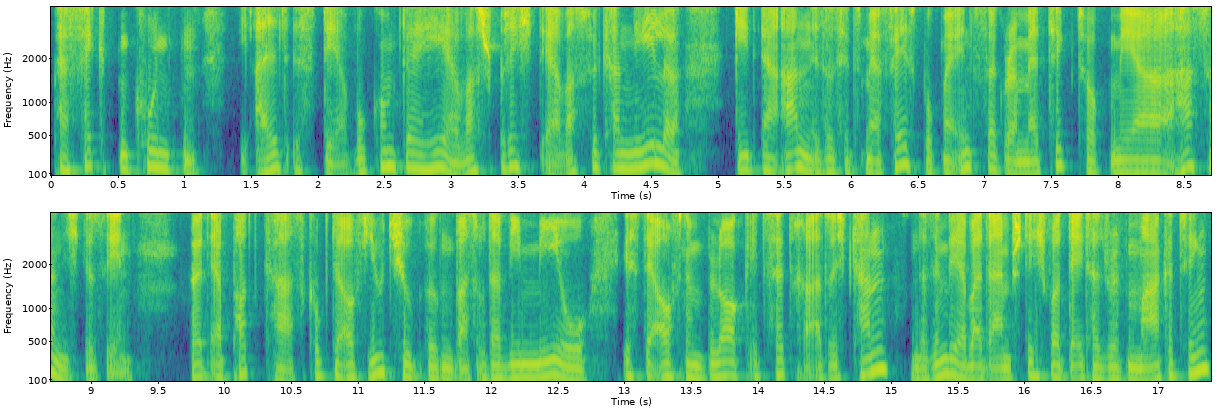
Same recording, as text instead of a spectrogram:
perfekten Kunden. Wie alt ist der? Wo kommt der her? Was spricht er? Was für Kanäle geht er an? Ist es jetzt mehr Facebook, mehr Instagram, mehr TikTok, mehr hast du nicht gesehen? Hört er Podcasts? Guckt er auf YouTube irgendwas oder Vimeo? Ist er auf einem Blog etc.? Also ich kann, und da sind wir ja bei deinem Stichwort Data-Driven Marketing,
